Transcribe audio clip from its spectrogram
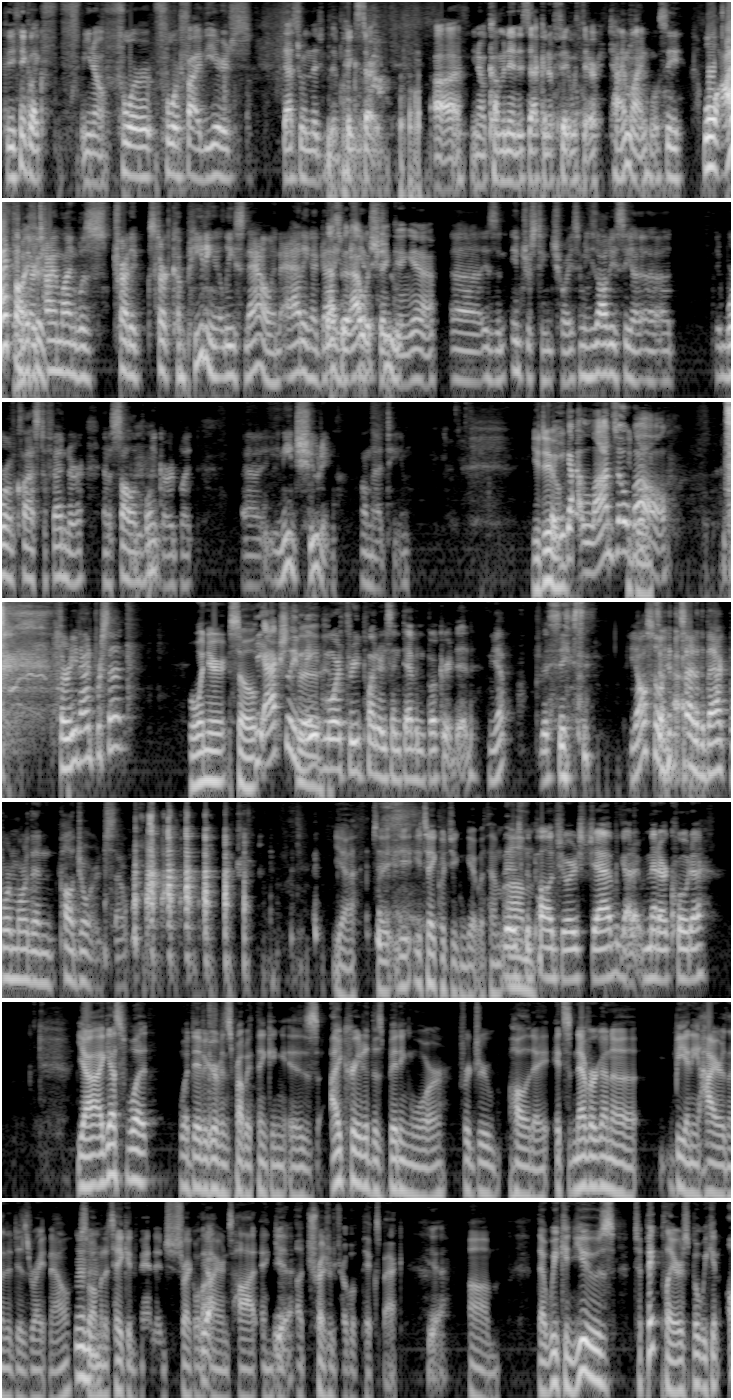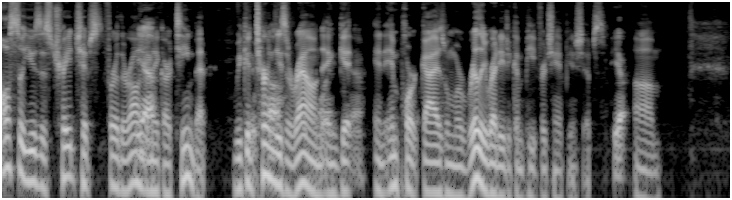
Cause you think like f- you know four four or five years, that's when the, the picks start, uh, you know, coming in. Is that going to fit with their timeline? We'll see. Well, I thought their fit- timeline was try to start competing at least now and adding a guy. That's what I was shoot, thinking. Yeah, Uh, is an interesting choice. I mean, he's obviously a, a, a world class defender and a solid Mhm. point guard, but uh, you need shooting on that team. You do. but you got Lonzo do. Ball. Thirty nine percent. Well, when you're so He actually the- made more three pointers than Devin Booker did Yep. this season. He also So hit now- the side of the backboard more than Paul George. So yeah, so you, you take what you can get with him. There's Um, the Paul George jab. Got it. Met our quota. yeah, I guess what what David Griffin's probably thinking is I created this bidding war for Jrue Holiday. It's never gonna be any higher than it is right now. So Mhm. I'm gonna take advantage, strike while the Yeah. iron's hot, and get Yeah. a treasure trove of picks back. Yeah. um, that we can use to pick players, but we can also use as trade chips further on Yeah. to make our team better. We can Good turn call. these around and get and import guys when we're really ready to compete for championships. Yeah. Um,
